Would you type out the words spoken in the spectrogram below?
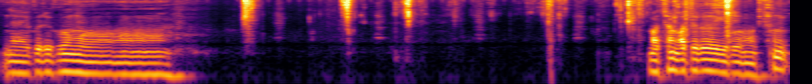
네 그리고 뭐 마찬가지로 이거 뭐 충,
